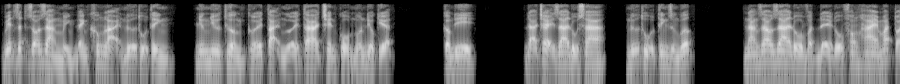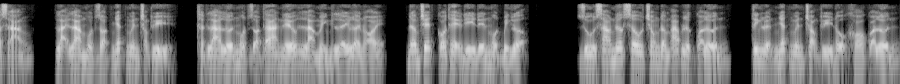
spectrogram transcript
biết rất rõ ràng mình đánh không lại nữ thụ tinh nhưng như thường cưỡi tại người ta trên cổ muốn điều kiện. Cầm đi. Đã chạy ra đủ xa, nữ thụ tinh dừng bước nàng giao ra đồ vật để đỗ phong hai mắt tỏa sáng, lại là một giọt nhất nguyên trọng thủy, thật là lớn một giọt ta nếu là mình lấy lời nói, đâm chết có thể đi đến một bình lượng. Dù sao nước sâu trong đầm áp lực quá lớn, tinh luyện nhất nguyên trọng thủy độ khó quá lớn.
